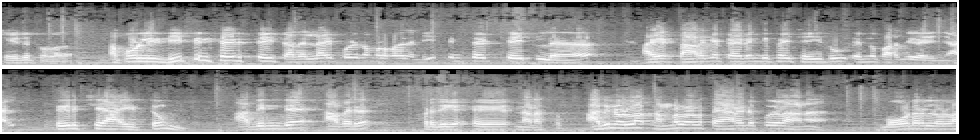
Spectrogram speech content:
ചെയ്തിട്ടുള്ളത്. അപ്പോൾ ഈ ഡീപ്പ് ഇൻസൈഡ് സ്റ്റേറ്റ് അതെല്ലായ്പ്പോഴും നമ്മൾ പറയുന്നത് ഡീപ്പ് ഇൻസൈഡ് സ്റ്റേറ്റിൽ ടാർഗറ്റ് ഐഡന്റിഫൈ ചെയ്തു എന്ന് പറഞ്ഞു കഴിഞ്ഞാൽ തീർച്ചയായിട്ടും അതിന്റെ അവർ പ്രതി നടക്കും അതിനുള്ള നമ്മളുള്ള തയ്യാറെടുപ്പുകളാണ് ബോർഡറിലുള്ള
